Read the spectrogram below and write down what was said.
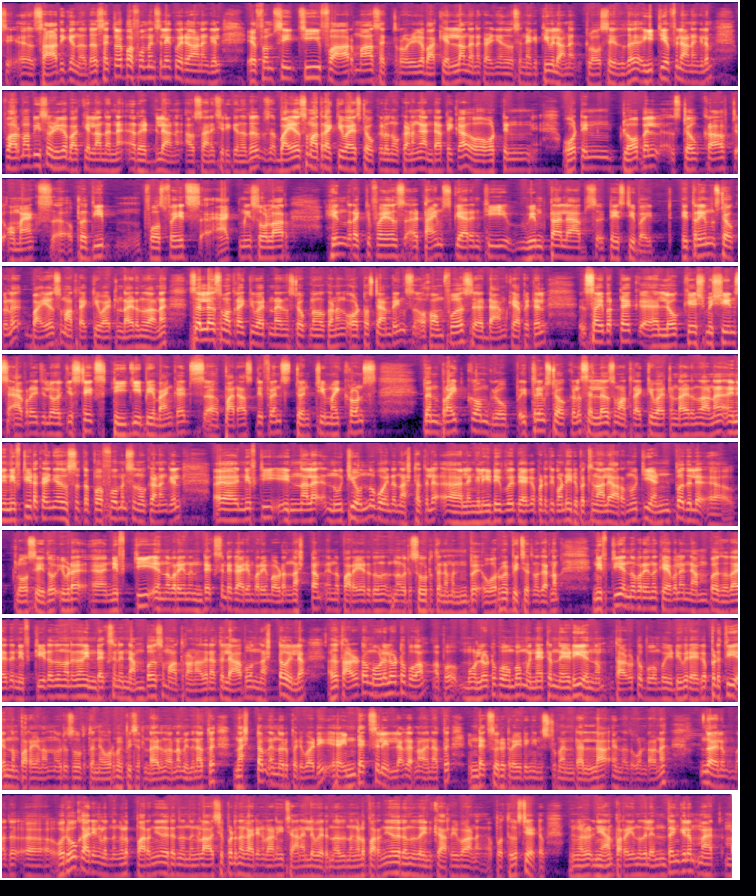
സാധിക്കുന്നത്. സെക്ടറൽ പെർഫോമൻസിലേക്ക് വരികയാണെങ്കിൽ F M C G pharma sector ഒഴികെ ബാക്കി എല്ലാം തന്നെ കഴിഞ്ഞ ദിവസം നെഗറ്റീവിലാണ് ക്ലോസ് ചെയ്തത്. ഇ ടി എഫിലാണെങ്കിലും ഫാർമ ബീസ് ഒഴികെ ബാക്കിയെല്ലാം തന്നെ റെഡിലാണ് അവസാനിച്ചിരിക്കുന്നത്. ബയേഴ്സ് മാത്രം ആക്റ്റീവായ സ്റ്റോക്കുകൾ നോക്കുകയാണെങ്കിൽ അന്റാർട്ടിക്ക ഓട്ടിൻ ഓട്ടിൻ global stock craft Omaxe Pradeep phosphates Acme solar Hind rectifiers Times guarantee Vimta labs tasty bite ഇത്രയും സ്റ്റോക്കുകൾ ബയേഴ്സ് മാത്രം ആക്റ്റീവ് ആയിട്ടുണ്ടായിരുന്നതാണ്. സെല്ലേഴ്സ് മാത്രം ആക്റ്റീവ് ആയിട്ടുണ്ടായിരുന്ന സ്റ്റോക്കുകൾ നോക്കുകയാണെങ്കിൽ auto stampings home first DAM capital cyber tech Lokesh machines average logistics T G B banquets Paras defence twenty microns then Brightcom group. ഇത്രയും സ്റ്റോക്കുകൾ സെല്ലേഴ്സ് മാത്രം ആക്റ്റീവ് ആയിട്ടുണ്ടായിരുന്നതാണ്. ഇനി നിഫ്റ്റിയുടെ കഴിഞ്ഞ ദിവസത്തെ പെർഫോമൻസ് നോക്കുകയാണെങ്കിൽ നിഫ്റ്റി ഇന്നലെ നൂറ്റി ഒന്ന് പോയിന്റ് നഷ്ടത്തിൽ അല്ലെങ്കിൽ ഇടിവ് രേഖപ്പെടുത്തിക്കൊണ്ട് ഇരുപത്തിനാല് അറുന്നൂറ്റി എൺപതിൽ ക്ലോസ് ചെയ്തു. ഇവിടെ നിഫ്റ്റി എന്ന് പറയുന്ന ഇൻഡെക്സിന്റെ കാര്യം പറയുമ്പോൾ അവിടെ നഷ്ടം എന്ന് പറയരുത് എന്ന് ഒരു സുഹൃത്തിനെ മുൻപ് ഓർമ്മിപ്പിച്ചിരുന്നു. കാരണം നിഫ്റ്റി എന്ന് പറയുന്ന കേവലം നമ്പേഴ്സ് അതായത് നിഫ്റ്റിയുടെ എന്ന് പറയുന്ന ഇൻഡെക്സിന്റെ നമ്പേഴ്സ് മാത്രമാണ്. അതിനകത്ത് ലാഭവും നഷ്ടവും ഇല്ല. അത് താഴോട്ടോ മുകളിലോട്ട് പോകാം അപ്പോൾ മുകളിലോട്ട് പോകുമ്പോൾ മുന്നേറ്റം നേടി എന്നും താഴോട്ട് പോകുമ്പോൾ ഇടിവ് രേഖപ്പെടുത്തി എന്നും പറയണം എന്നൊരു സുഹൃത്തിനെ ഓർമ്മിപ്പിച്ചിട്ടുണ്ടായിരുന്നു. കാരണം ഇതിനകത്ത് നഷ്ടം എന്നൊരു പരിപാടി ഇൻഡെക്സിലില്ല കാരണം അതിനകത്ത് ഇൻഡെക്സ് ഒരു ട്രേഡിംഗ് ഇൻസ്ട്രുമെന്റ് അല്ല എന്നതുകൊണ്ടാണ്. എന്തായാലും അത് ഓരോ കാര്യങ്ങളും നിങ്ങൾ പറഞ്ഞു തരുന്നത് നിങ്ങൾ ആവശ്യപ്പെടുന്ന കാര്യങ്ങളാണ് ഈ ചാനലിൽ വരുന്നത്. നിങ്ങൾ പറഞ്ഞു തരുന്നത് എനിക്ക് അറിവാണ്. അപ്പോൾ തീർച്ചയായിട്ടും നിങ്ങൾ ഞാൻ പറയുന്നതിൽ എന്തെങ്കിലും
